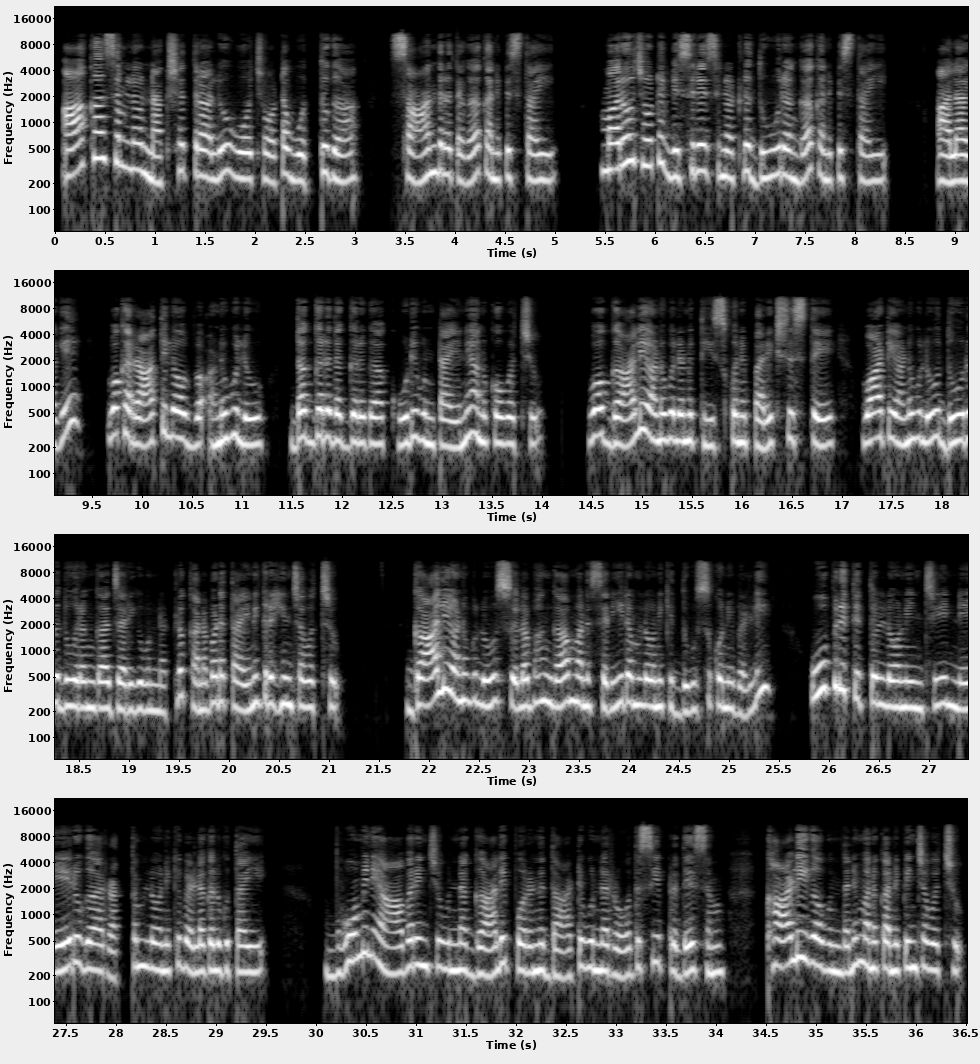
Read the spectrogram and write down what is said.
ఆకాశంలో నక్షత్రాలు ఓ చోట ఒత్తుగా సాంద్రతగా కనిపిస్తాయి. మరో చోట విసిరేసినట్లు దూరంగా కనిపిస్తాయి. అలాగే ఒక రాతిలో అణువులు దగ్గర దగ్గరగా కూడి ఉంటాయని అనుకోవచ్చు. ఓ గాలి అణువులను తీసుకుని పరీక్షిస్తే వాటి అణువులు దూర దూరంగా జరిగి ఉన్నట్లు కనబడతాయని గ్రహించవచ్చు. గాలి అణువులు సులభంగా మన శరీరంలోనికి దూసుకుని వెళ్ళి ఊపిరితిత్తుల్లో నుంచి నేరుగా రక్తంలోనికి వెళ్ళగలుగుతాయి. భూమిని ఆవరించి ఉన్న గాలి పొరను దాటి ఉన్న రోదసీ ప్రదేశం ఖాళీగా ఉందని మనకు అనిపించవచ్చు.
